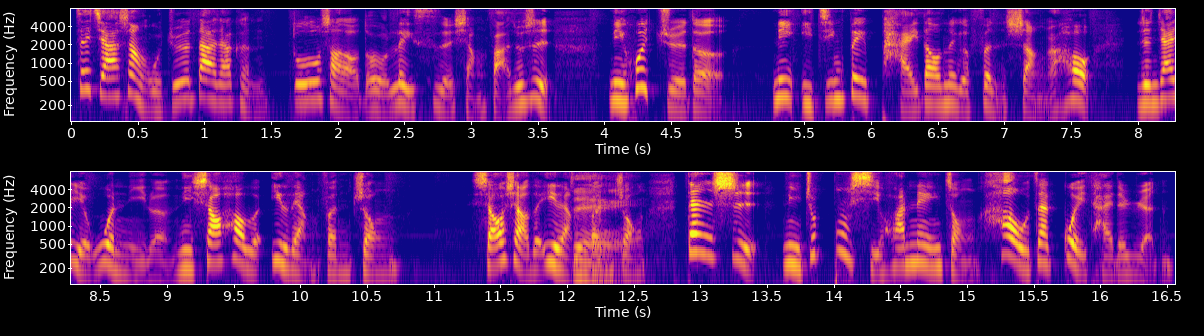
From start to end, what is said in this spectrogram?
再加上我觉得大家可能多多少少都有类似的想法，就是你会觉得你已经被排到那个份上，然后。人家也问你了，你消耗了一两分钟，小小的一两分钟，但是你就不喜欢那一种耗在柜台的人，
